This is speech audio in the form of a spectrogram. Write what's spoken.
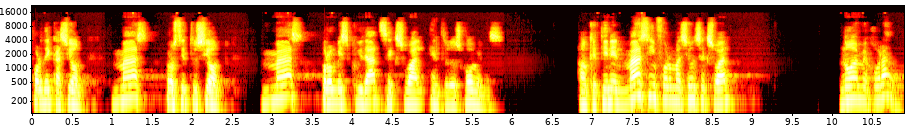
fornicación, más prostitución, más promiscuidad sexual entre los jóvenes. Aunque tienen más información sexual, no ha mejorado.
